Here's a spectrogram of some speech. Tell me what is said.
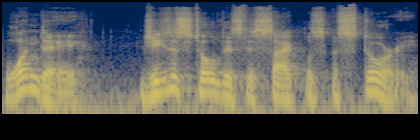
One day, Jesus told his disciples a story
